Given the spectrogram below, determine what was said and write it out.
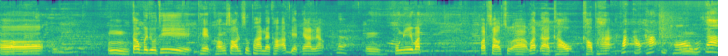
อ๋อตรงนี้อืมต้องไปดูที่เพจของสอนสุพรรณเนี่ยเขาอัปเดตงานแล้วเนี่ยอืมพรุ่งนี้วัด วัดเสาสุอ่าวัดอ่าเขาเขาพระ วัดเขาพระอุทองอืม รู้จัก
